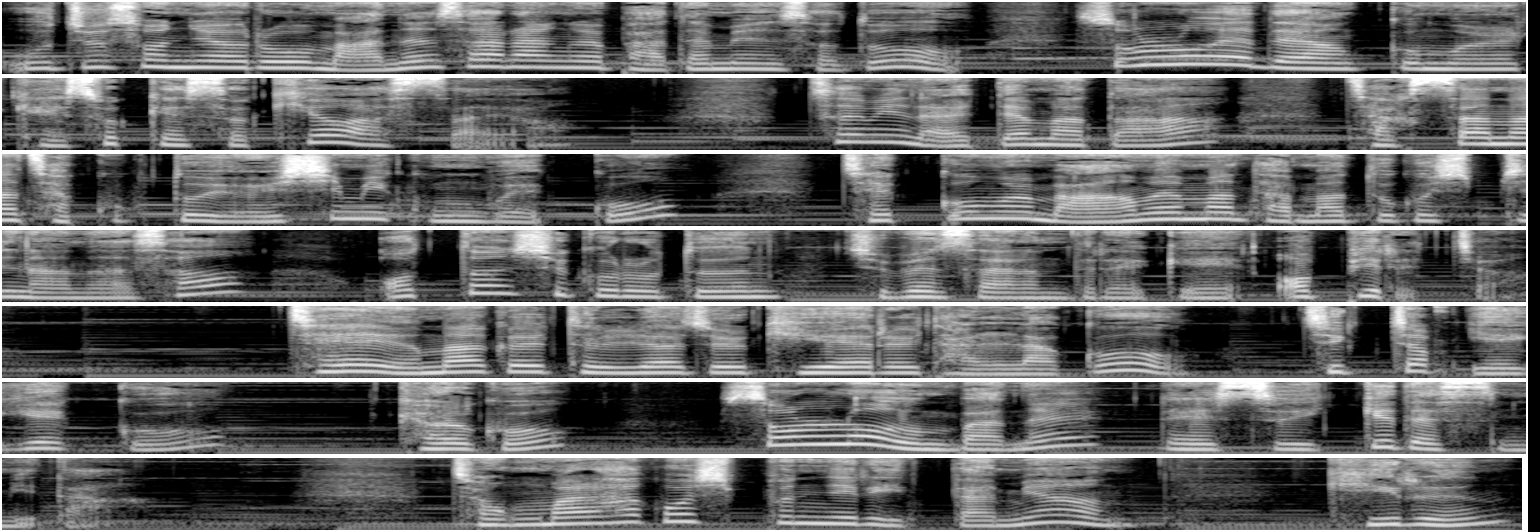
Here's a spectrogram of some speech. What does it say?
우주소녀로 많은 사랑을 받으면서도 솔로에 대한 꿈을 계속해서 키워왔어요. 틈이 날 때마다 작사나 작곡도 열심히 공부했고, 제 꿈을 마음에만 담아두고 싶진 않아서 어떤 식으로든 주변 사람들에게 어필했죠. 제 음악을 들려줄 기회를 달라고 직접 얘기했고, 결국 솔로 음반을 낼 수 있게 됐습니다. 정말 하고 싶은 일이 있다면 길은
